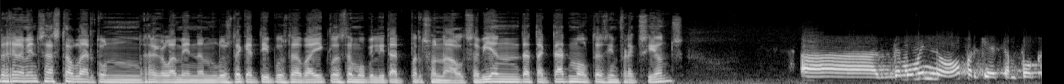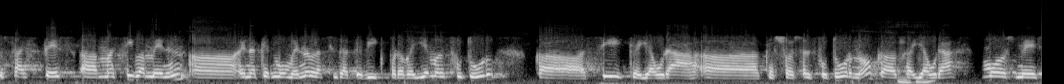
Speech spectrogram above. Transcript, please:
Darrerament s'ha establert un reglament amb l'ús d'aquest tipus de vehicles de mobilitat personal. S'havien detectat moltes infraccions? Uh, de moment no, perquè tampoc s'ha estès uh, massivament uh, en aquest moment en la ciutat de Vic, però veiem el futur que sí que hi haurà, uh, que això és el futur, no? que, que hi haurà molts més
